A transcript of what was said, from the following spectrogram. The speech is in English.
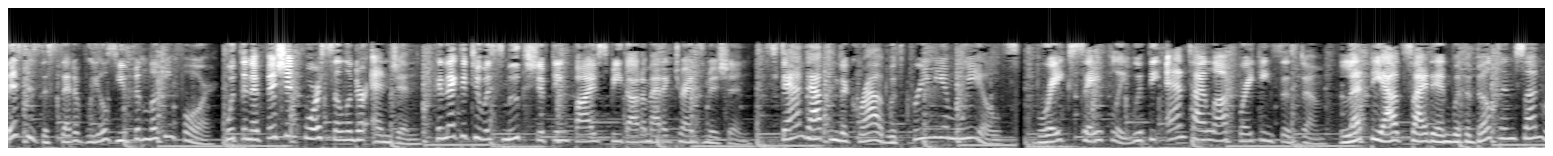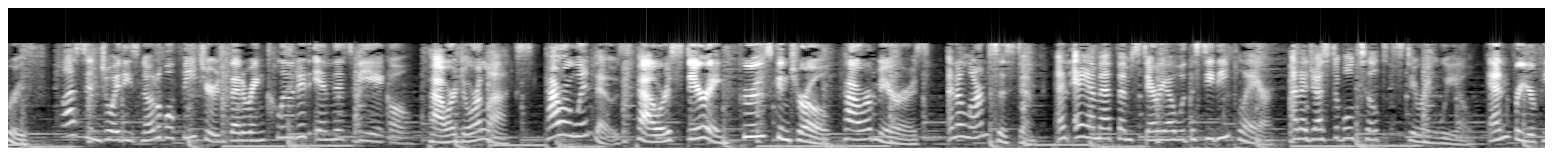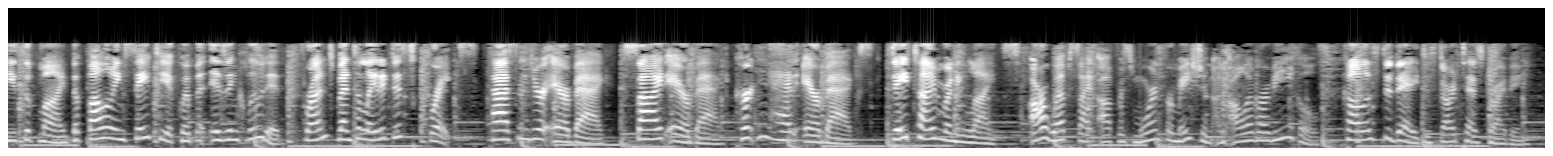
This is the set of wheels you've been looking for with an efficient four cylinder engine connected to a smooth shifting five speed automatic transmission. Stand out from the crowd with premium wheels. Brake safely with the anti lock braking system. Let the outside in with a built in sunroof. Plus, enjoy these notable features that are included in this vehicle power door locks, power windows, power steering, cruise control, power mirrors, an alarm system, an AM FM stereo with a CD player, an adjustable tilt steering wheel. And for your peace of mind, the following safety equipment is included front ventilated disc brakes, passenger airbag, side airbag, curtain head airbags daytime running lights. Our website offers more information on all of our vehicles. Call us today to start test driving.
